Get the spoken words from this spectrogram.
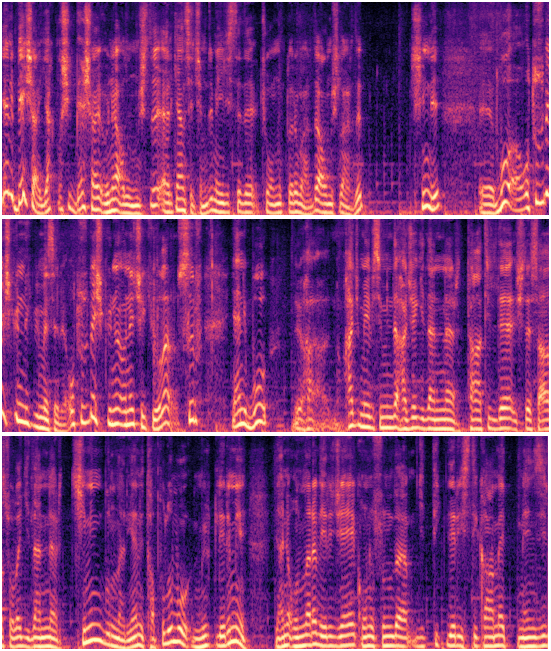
Yani 5 ay yaklaşık 5 ay öne alınmıştı. Erken seçimdi. Mecliste de çoğunlukları vardı. Almışlardı. Şimdi e, bu 35 günlük bir mesele. 35 günü öne çekiyorlar. Sırf yani bu e, ha- hac mevsiminde haca gidenler, tatilde işte sağa sola gidenler kimin bunlar? Yani tapulu mu, mülkleri mi? Yani onlara vereceği konusunda gittikleri istikamet, menzil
